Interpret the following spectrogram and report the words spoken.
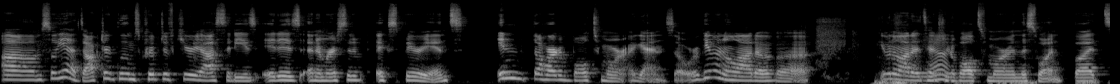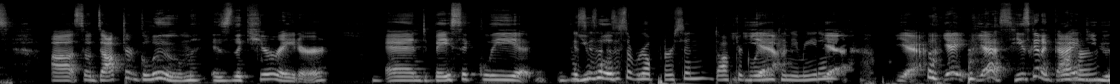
um, so yeah, Dr. Gloom's Crypt of Curiosities. It is an immersive experience in the heart of Baltimore again. So we're giving a lot of uh, giving a lot of attention Yeah. to Baltimore in this one, but. Uh, so Dr. Gloom is the curator, and basically, Is this, will is this a real person, Dr. Gloom? Yeah, Can you meet him? yeah, yeah, yeah, yes, he's gonna guide her. you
